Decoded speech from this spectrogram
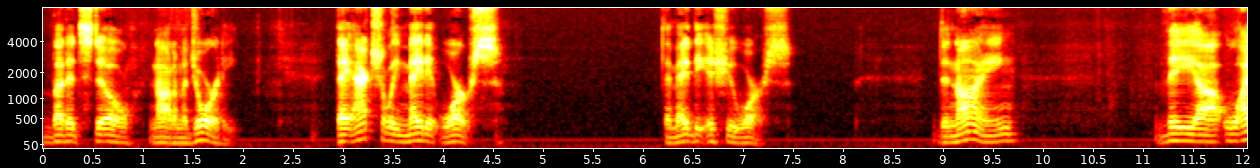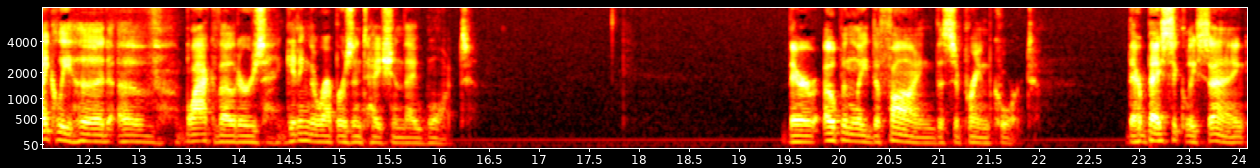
but it's still not a majority. They actually made it worse. They made the issue worse denying the uh, likelihood of black voters getting the representation they want. They're openly defying the Supreme Court. They're basically saying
